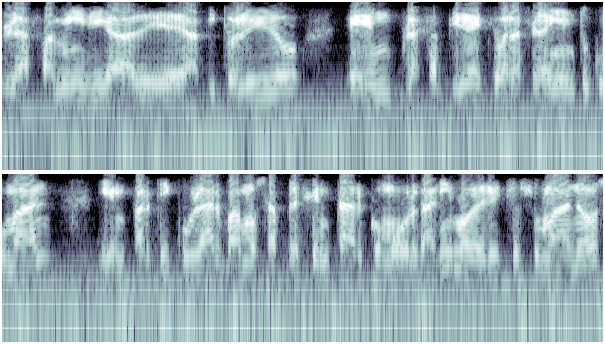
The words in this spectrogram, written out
la familia de Apitoledo en las actividades que van a hacer ahí en Tucumán y en particular vamos a presentar como organismo de derechos humanos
